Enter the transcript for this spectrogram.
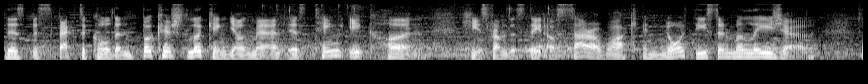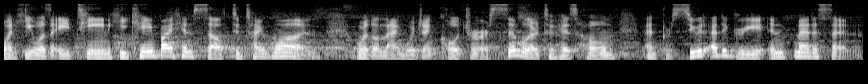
This bespectacled and bookish looking young man is Ting Ik Hun. He's from the state of Sarawak in northeastern Malaysia. When he was 18, he came by himself to Taiwan, where the language and culture are similar to his home, and pursued a degree in medicine.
